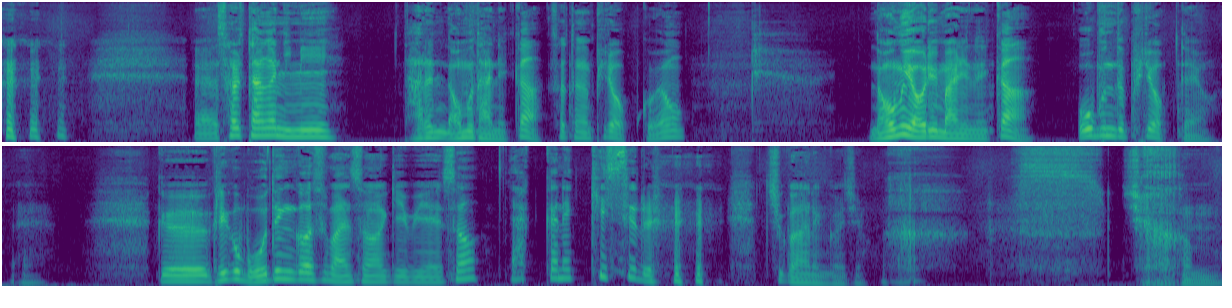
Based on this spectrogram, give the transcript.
에, 설탕은 이미 다른 너무 다니까 설탕은 필요 없고요. 너무 열이 많이 니까 오븐도 필요 없대요. 예. 그 그리고 모든 것을 완성하기 위해서 약간의 키스를 추가하는 거죠. 참.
